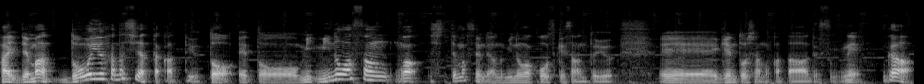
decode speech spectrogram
はい。で、まあ、どういう話やったかっていうと、えっと、み、箕輪さんは知ってますよね？あの、箕輪康介さんという、えー、幻冬者の方ですね。が、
